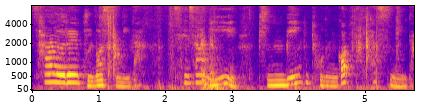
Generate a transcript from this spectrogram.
사흘을 굶었습니다. 세상이 빙빙 도는 것 같았습니다.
